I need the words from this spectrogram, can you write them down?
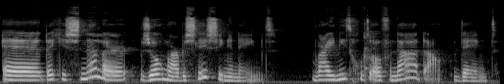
uh, dat je sneller zomaar beslissingen neemt, waar je niet goed over nadenkt.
